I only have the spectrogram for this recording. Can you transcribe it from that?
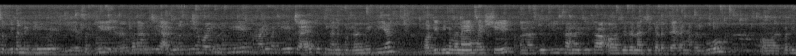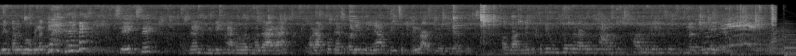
सब्ज़ी बनने के लिए, ये सब्ज़ी बनाने के लिए आलू रख दिए बॉइल होने के लिए। हमारी बन गई है चाय, जो कि मैंने कुल्लड़ में की है। और दीदी ने बनाया है शेक जो कि कान्हा जी का और जगन्नाथ जी का लग जाएगा यहाँ पर भोग। और पतिदेव का भी भोग लग गया है सेक से। फ्रेंड्स, दीदी के यहाँ बहुत मज़ा आ रहा है। और आपको कैसे पड़ी हुई है, आप देख सकते हो लास्ट में भी जाके। और बाद में भी कभी हमको करा दो कुछ खा लो से भूख लग रही है।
